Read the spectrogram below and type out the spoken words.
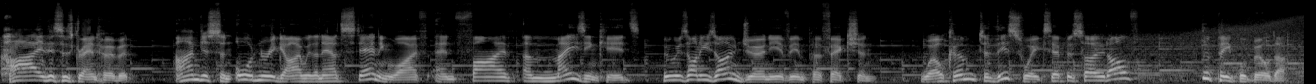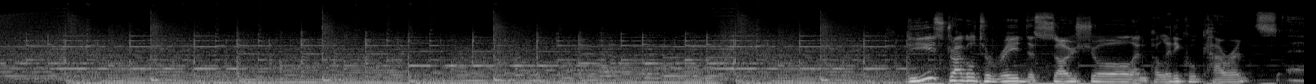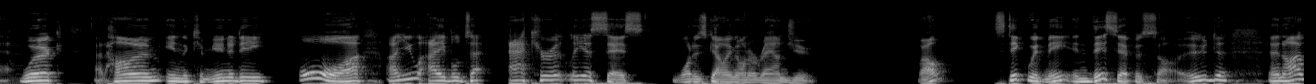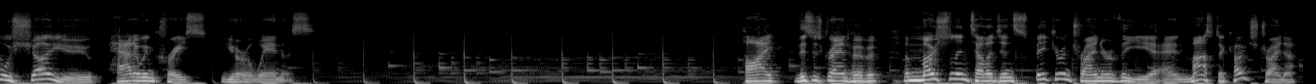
Hi, this is Grant Herbert. I'm just an ordinary guy with an outstanding wife and five amazing kids who is on his own journey of imperfection. Welcome to this week's episode of The People Builder. Do you struggle to read the social and political currents at work, at home, in the community? Or are you able to accurately assess what is going on around you? Well, stick with me in this episode and I will show you how to increase your awareness. Hi, this is Grant Herbert, Emotional Intelligence Speaker and Trainer of the Year and Master Coach Trainer.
